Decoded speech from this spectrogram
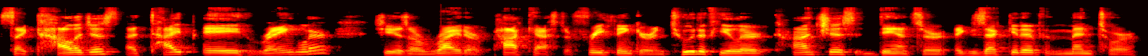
psychologist a type a wrangler. She is a writer podcaster free thinker intuitive healer conscious dancer executive mentor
